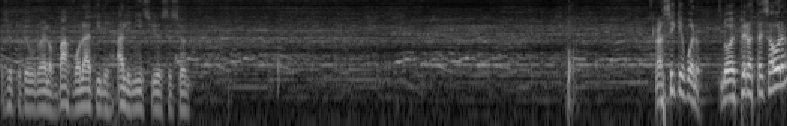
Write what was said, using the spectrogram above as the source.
es cierto? que es uno de los más volátiles al inicio de sesión. Así que bueno, los espero hasta esa hora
